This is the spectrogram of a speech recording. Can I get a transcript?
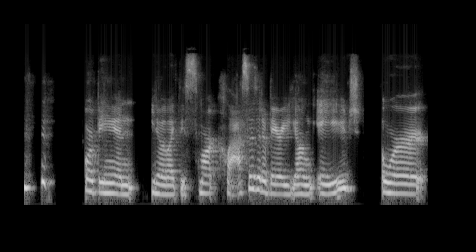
or being in, you know, like these smart classes at a very young age or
